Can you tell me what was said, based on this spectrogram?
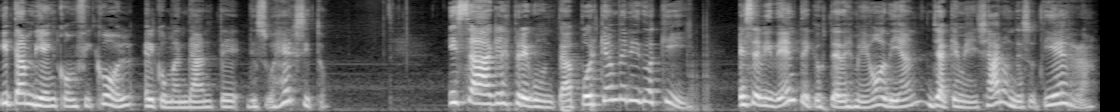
y también con Ficol, el comandante de su ejército. Isaac les pregunta, ¿por qué han venido aquí? Es evidente que ustedes me odian, ya que me echaron de su tierra.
